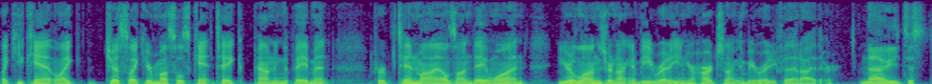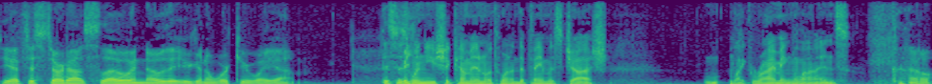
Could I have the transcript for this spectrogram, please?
Like you can't like just like your muscles can't take pounding the pavement for 10 miles on day 1, your mm-hmm. lungs are not going to be ready and your heart's not going to be ready for that either. No, you just you have to start out slow and know that you're going to work your way up. This is when you should come in with one of the famous Josh like rhyming lines. Oh,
